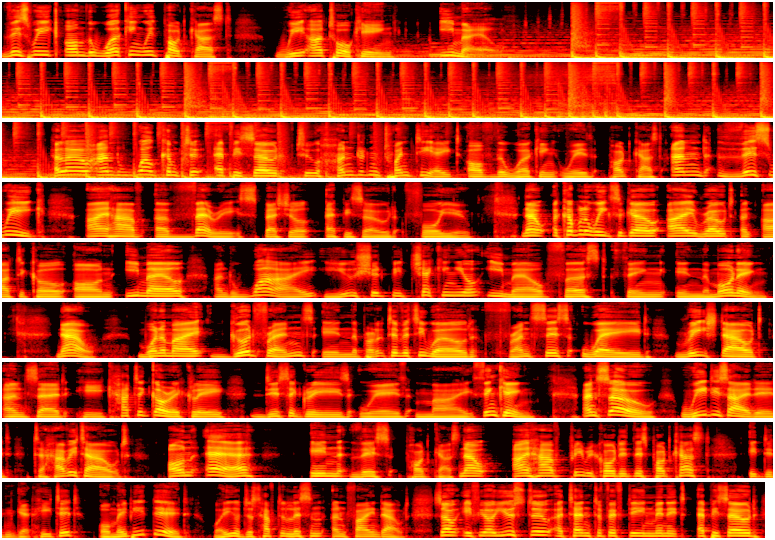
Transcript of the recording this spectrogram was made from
This week on the Working With podcast, we are talking email. Hello and welcome to episode 228 of the Working With podcast. And this week, I have a very special episode for you. Now, a couple of weeks ago, I wrote an article on email and why you should be checking your email first thing in the morning. Now, one of my good friends in the productivity world, Francis Wade, reached out and said he categorically disagrees with my thinking. And so we decided to have it out on air in this podcast. Now, I have pre recorded this podcast. It didn't get heated, or maybe it did. Well, you'll just have to listen and find out. So, if you're used to a 10 to 15 minute episode,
